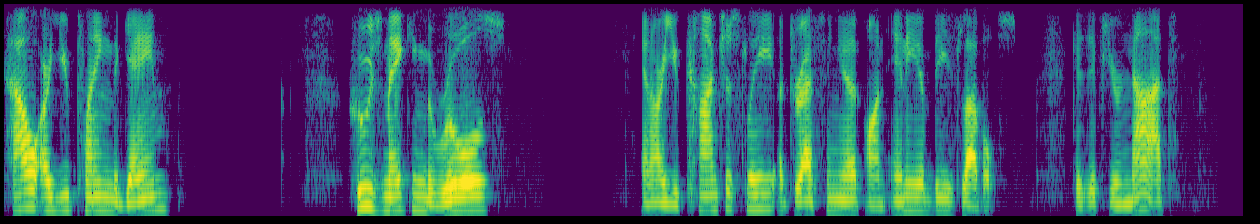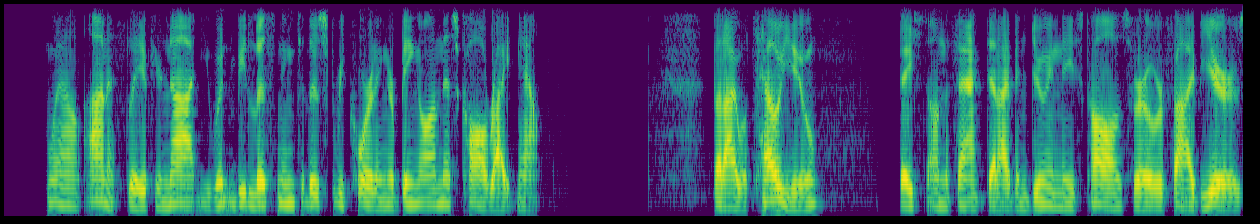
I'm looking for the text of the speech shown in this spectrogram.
how are you playing the game? Who's making the rules? And are you consciously addressing it on any of these levels? Because if you're not, well, honestly, if you're not, you wouldn't be listening to this recording or being on this call right now. But I will tell you, based on the fact that I've been doing these calls for over five years,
